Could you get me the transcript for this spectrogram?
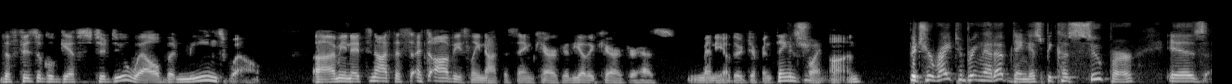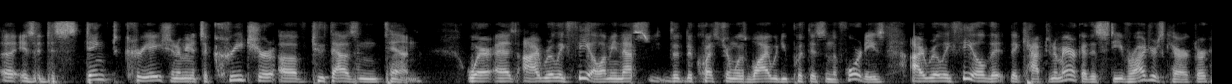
the physical gifts to do well, but means well. Uh, I mean, it's not the. It's obviously not the same character. The other character has many other different things going on. But you're right to bring that up, Dingus, because Super is uh, is a distinct creation. I mean, it's a creature of 2010. Whereas I really feel, I mean, that's the, the question was why would you put this in the 40s? I really feel that, that Captain America, this Steve Rogers character,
